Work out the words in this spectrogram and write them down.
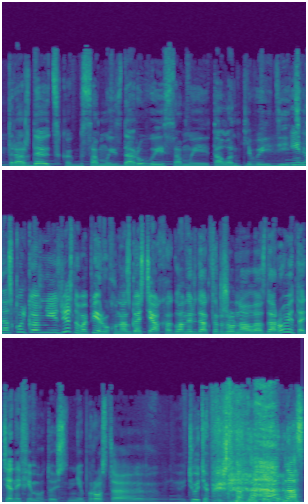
Это рождаются как бы самые здоровые, самые талантливые дети. И насколько мне известно, во-первых, у нас в гостях главный редактор журнала «Здоровье» Татьяна Ефимова, то есть не просто э, тетя пришла нас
